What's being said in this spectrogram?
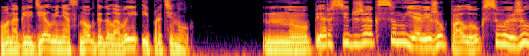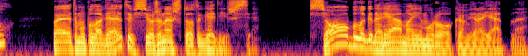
Он оглядел меня с ног до головы и протянул. «Ну, Перси Джексон, я вижу, Палукс выжил». Поэтому, полагаю, ты все же на что-то годишься. Все благодаря моим урокам, вероятно».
